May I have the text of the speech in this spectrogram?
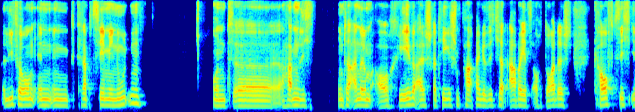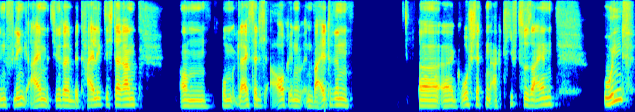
Lieferung in, in knapp zehn Minuten und äh, haben sich unter anderem auch Rewe als strategischen Partner gesichert, aber jetzt auch DoorDash kauft sich in Flink ein, beziehungsweise beteiligt sich daran, um, um gleichzeitig auch in, in weiteren äh, äh Großstädten aktiv zu sein. Und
